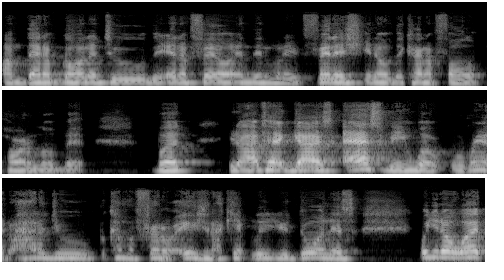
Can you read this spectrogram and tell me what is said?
um, that have gone into the NFL and then when they finish, you know, they kind of fall apart a little bit. But you know, I've had guys ask me, "Well, well Randal, how did you become a federal agent? I can't believe you're doing this." Well, you know what?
